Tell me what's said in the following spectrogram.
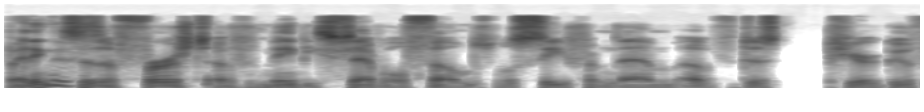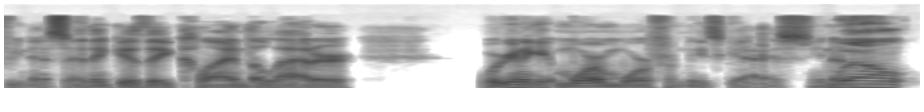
But I think this is a first of maybe several films we'll see from them of just pure goofiness. I think as they climb the ladder, we're gonna get more and more from these guys. You know. Well,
